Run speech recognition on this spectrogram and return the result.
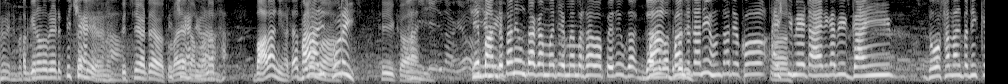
ਹੋਏ ਨੇ। ਬੱਕਰੇ। ਅੱਗੇ ਨਾਲੋਂ ਰੇਟ ਪਿੱਛੇ ਘਟੇ ਹਟਿਆ, ਹੋਏ ਨੇ। ਹਾਂ। ਪਿੱਛੇ ਹਟਿਆ ਥੋੜਾ ਜਿਹਾ ਕੰਮ ਹਨਾ। ਬਾਹਲਾ ਨਹੀਂ ਹਟਿਆ ਬਾਹਲਾ ਜੀ। ਥੋੜਾ ਹੀ। ਠੀਕ ਆ। ਹਾਂਜੀ। ਇਹ ਬੰਦ ਤਾਂ ਨਹੀਂ ਹੁੰਦਾ ਕੰਮ ਜੇ ਮੈਂਬਰ ਸਾਹਿਬ ਆਪੇ ਦੀ ਗ- ਗੱਲ ਬੰਦ ਤਾਂ ਨਹੀਂ ਹੁੰਦਾ ਦੇਖੋ ਐਸਟੀਮੇਟ ਆਇਆ ਸੀਗਾ ਵੀ ਗਾਈ 2 ਸਾਲਾਂ ਚ ਪਤਾ ਨਹੀਂ ਕਿ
